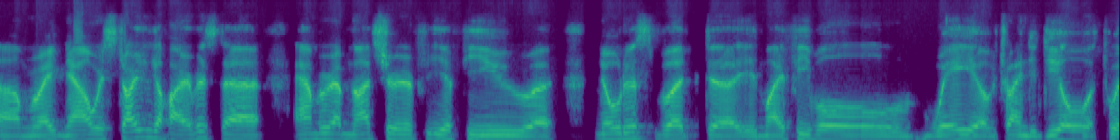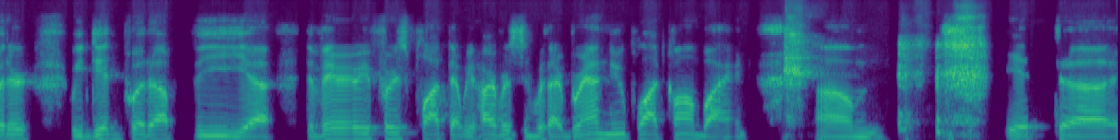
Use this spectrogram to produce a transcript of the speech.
Um, right now, we're starting to harvest. Uh, Amber, I'm not sure if if you uh, noticed, but uh, in my feeble way of trying to deal with Twitter, we did put up the uh, the very first plot that we harvested with our brand new plot combine. Um, it uh,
